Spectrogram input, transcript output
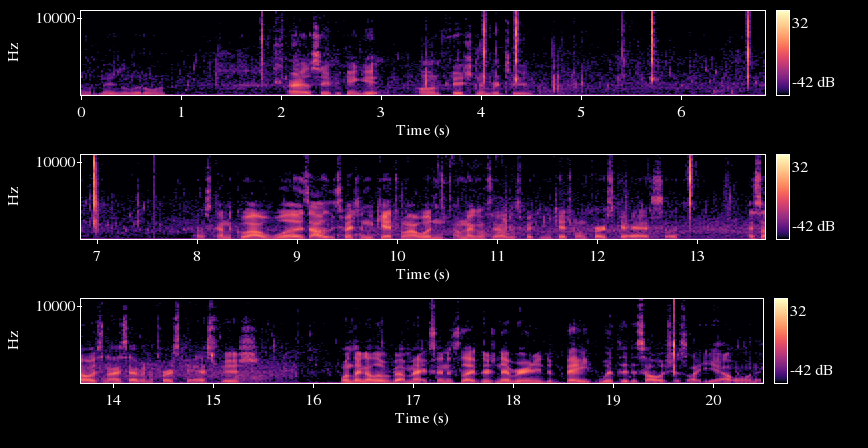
Oh there's a little one. All right let's see if we can't get on fish number two that was kind of cool. I was i was expecting to catch one. I wouldn't i'm not gonna say i was expecting to catch one first cast so that's always nice having a first cast fish. One thing i love about max scent is like there's never any debate with it. It's always just like yeah i want it.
